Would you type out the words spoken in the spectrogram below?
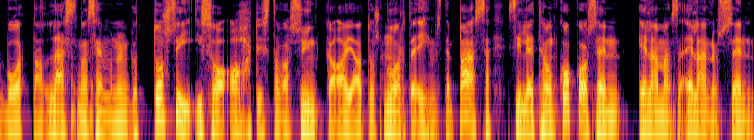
7-8 vuotta läsnä semmoinen niin tosi iso ahdistava synkkä ajatus nuorten ihmisten päässä sille, että he on koko sen elämänsä elänyt sen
